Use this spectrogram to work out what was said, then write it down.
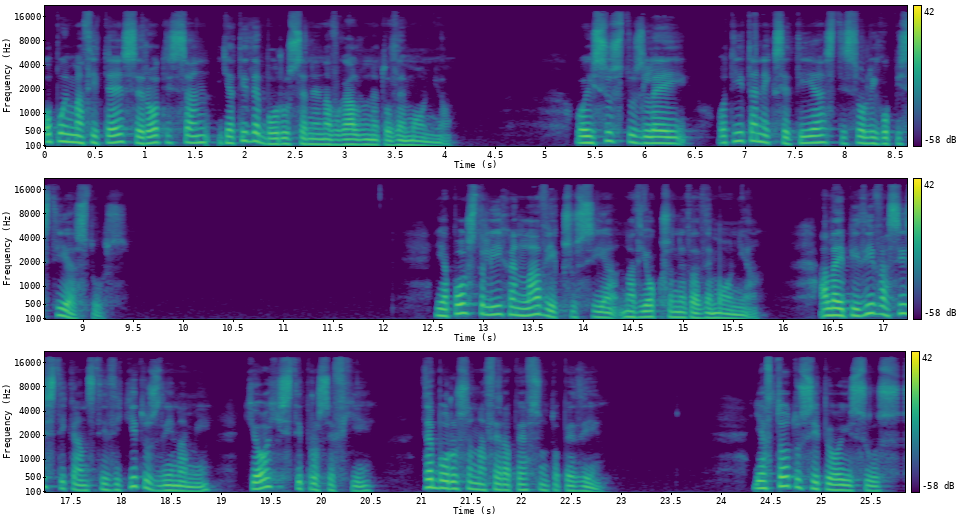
όπου οι μαθητές ρώτησαν γιατί δεν μπορούσαν να βγάλουν το δαιμόνιο. Ο Ιησούς τους λέει ότι ήταν εξαιτία της ολιγοπιστίας τους. Οι Απόστολοι είχαν λάβει εξουσία να διώξουν τα δαιμόνια, αλλά επειδή βασίστηκαν στη δική τους δύναμη και όχι στη προσευχή, δεν μπορούσαν να θεραπεύσουν το παιδί. Γι' αυτό τους είπε ο Ιησούς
